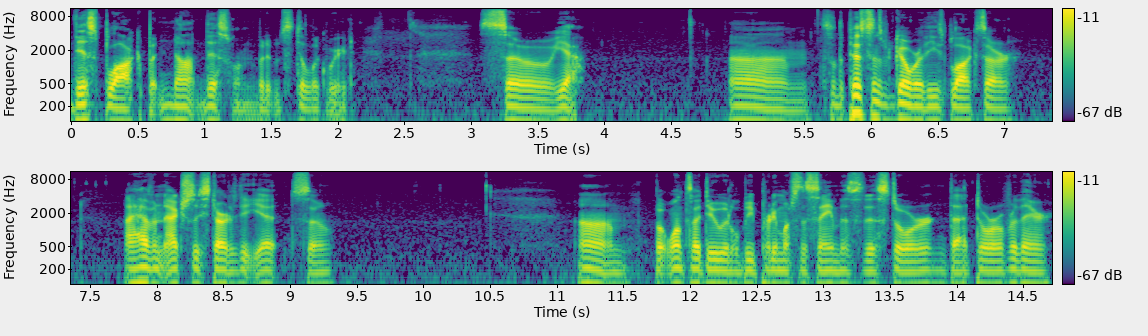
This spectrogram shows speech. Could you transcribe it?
this block, but not this one, but it would still look weird. So yeah. Um, so the pistons would go where these blocks are. I haven't actually started it yet, so. Um, but once I do, it'll be pretty much the same as this door that door over there.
